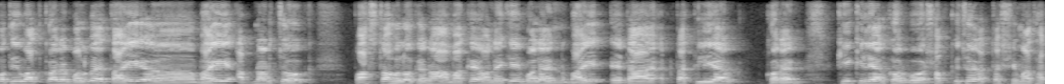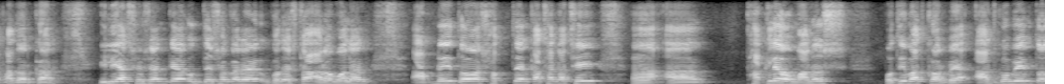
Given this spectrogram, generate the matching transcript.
প্রতিবাদ করে বলবে? তাই ভাই, আপনার চোখ পাঁচটা হলো কেন? আমাকে অনেকেই বলেন, ভাই, এটা একটা ক্লিয়ার করেন। কি ক্লিয়ার করব? সব কিছুর একটা সীমা থাকা দরকার। ইলিয়াস হোসেনকে উদ্দেশ্য করে উপদেষ্টা আরও বলেন, আপনি তো সত্যের কাছাকাছি থাকলেও মানুষ প্রতিবাদ করবে। আজগবির তো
